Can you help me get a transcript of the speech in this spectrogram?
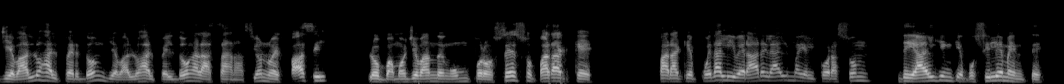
llevarlos al perdón, llevarlos al perdón, a la sanación, no es fácil, los vamos llevando en un proceso para que, para que pueda liberar el alma y el corazón de alguien que posiblemente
